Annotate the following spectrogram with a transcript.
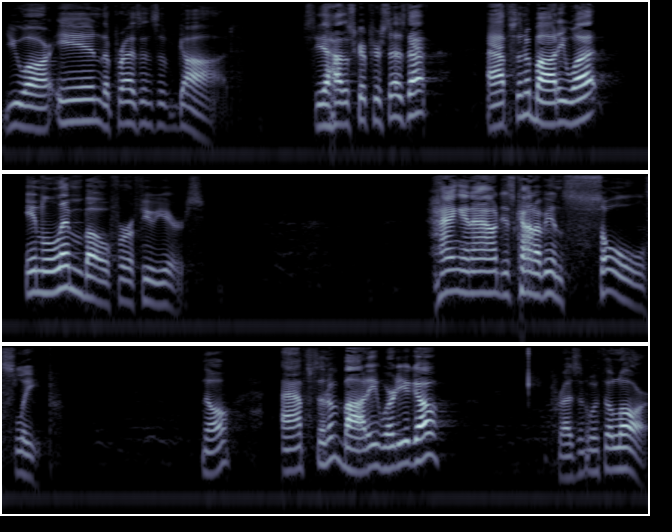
you are in the presence of God. See how the scripture says that? Absent a body, what? In limbo for a few years. Hanging out, just kind of in soul sleep. No. Absent of body, where do you go? Present with the Lord.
